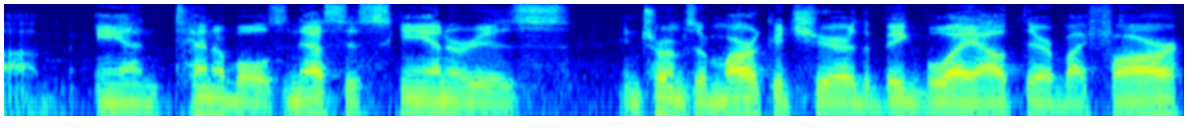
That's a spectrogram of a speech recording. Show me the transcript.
Um, and Tenable's Nessus scanner is, in terms of market share, the big boy out there by far.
